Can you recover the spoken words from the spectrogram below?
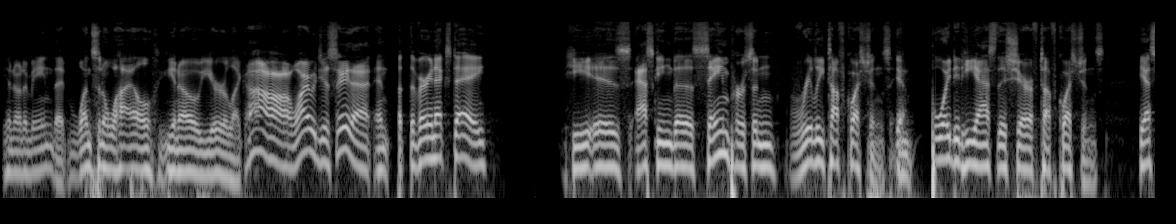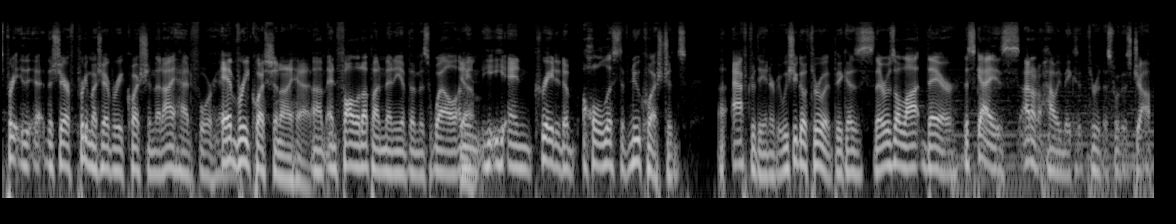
You know what I mean? That once in a while, you know, you're like, "Oh, why would you say that?" And but the very next day, he is asking the same person really tough questions. And boy, did he ask this sheriff tough questions. Yes, pretty the sheriff pretty much every question that I had for him. Every question I had. um, and followed up on many of them as well. I Yeah. mean, he, he- and created a, a whole list of new questions uh, after the interview. We should go through it because there was a lot there. This guy is, I don't know how he makes it through this with his job.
